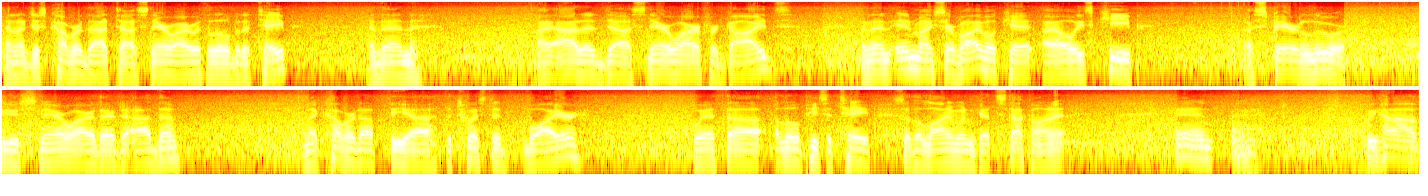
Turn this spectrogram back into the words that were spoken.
and I just covered that uh, snare wire with a little bit of tape. And then I added uh, snare wire for guides. And then in my survival kit, I always keep a spare lure. Use snare wire there to add them. And I covered up the uh, the twisted wire with uh, a little piece of tape so the line wouldn't get stuck on it. And we have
